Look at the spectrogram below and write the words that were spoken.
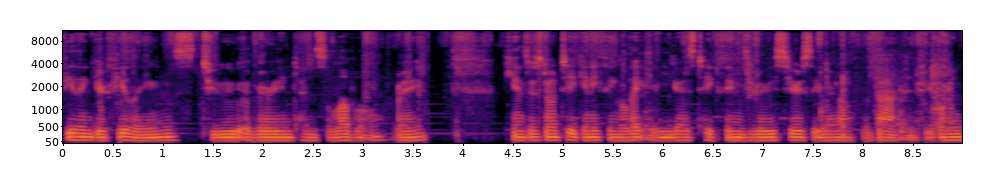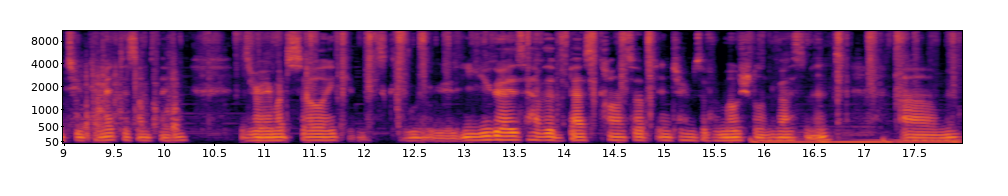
feeling your feelings to a very intense level right Cancers don't take anything lightly. You guys take things very seriously right off the bat. And if you're going to commit to something, it's very much so like you guys have the best concept in terms of emotional investment um,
